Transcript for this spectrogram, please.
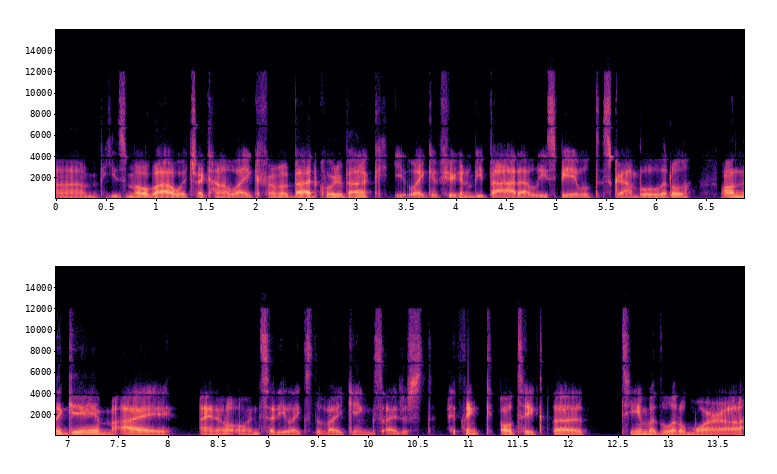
Um, he's mobile, which I kind of like from a bad quarterback. Like if you're gonna be bad, at least be able to scramble a little. On the game, I I know Owen said he likes the Vikings. I just I think I'll take the team with a little more uh,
